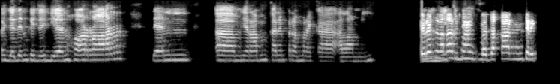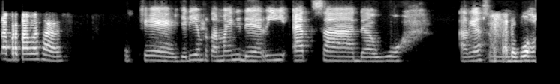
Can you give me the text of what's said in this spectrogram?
kejadian-kejadian horor dan eh, menyeramkan yang pernah mereka alami. Yaudah Gitu silakan deh. Sas, bacakan cerita pertama Sas. Oke, jadi yang pertama ini dari Ed Sadawoh alias Sadawoh.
